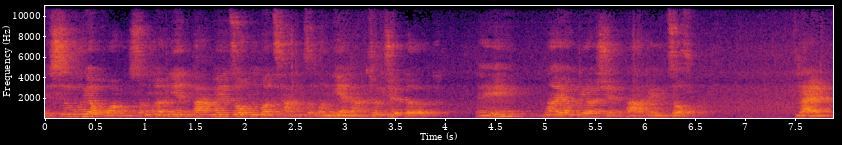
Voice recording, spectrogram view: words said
哎，师傅要往生了，念大悲咒那么长，怎么念啊？就觉得，哎，那要不要选大悲咒？来，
